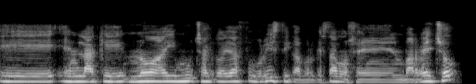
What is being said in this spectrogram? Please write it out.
eh, en la que no hay mucha actualidad futbolística porque estamos en barbecho,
